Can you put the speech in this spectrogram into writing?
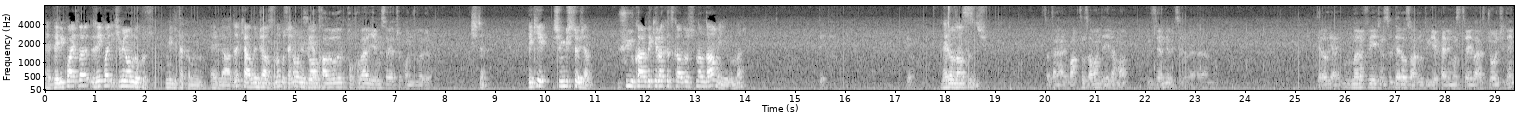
E, Derek White'la Derek White 2019 milli takımının evladı. Keldon Johnson da bu sene Şu an olimpiyat. kadroda topu ver 20 sayı atacak oyuncuları yok. İşte. Peki şimdi bir şey söyleyeceğim. Şu yukarıdaki Rockets kadrosundan daha mı iyi bunlar? Değil. Yok. DeRozan'sız düşün. Zaten hani baktığın zaman değil ama üzerinde bitirdiler herhalde. Dero, yani bunların free agency DeRozan, Rudiger, Pelimas, Trey Lyles, George Den,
